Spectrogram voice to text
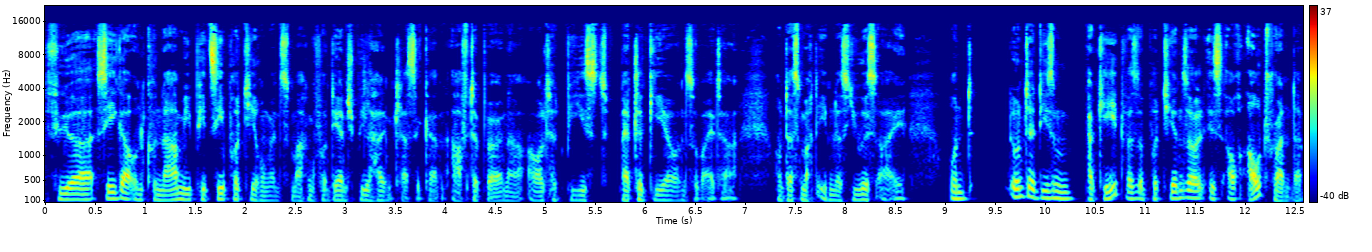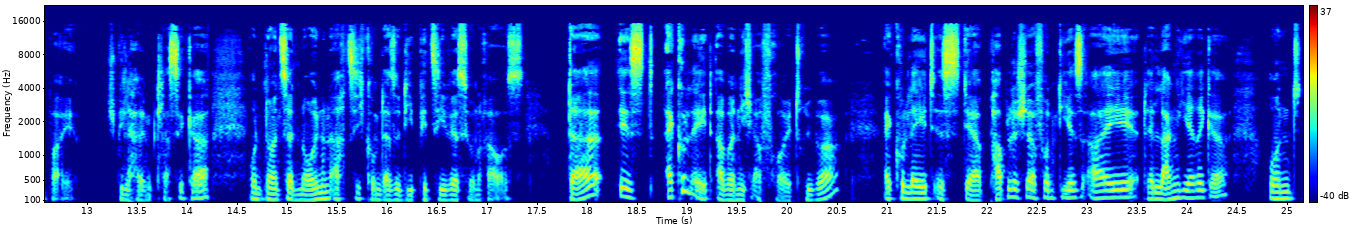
für Sega und Konami PC-Portierungen zu machen von deren Spielhallenklassikern. Afterburner, Altered Beast, Metal Gear und so weiter. Und das macht eben das USI. Und unter diesem Paket, was er portieren soll, ist auch Outrun dabei. Spielhallenklassiker. Und 1989 kommt also die PC-Version raus. Da ist Accolade aber nicht erfreut drüber, Accolade ist der Publisher von DSI, der langjährige, und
